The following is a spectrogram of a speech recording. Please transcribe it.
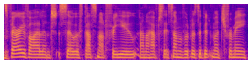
it's very violent. So if that's not for you, and I have to say some of it was a bit much for me,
